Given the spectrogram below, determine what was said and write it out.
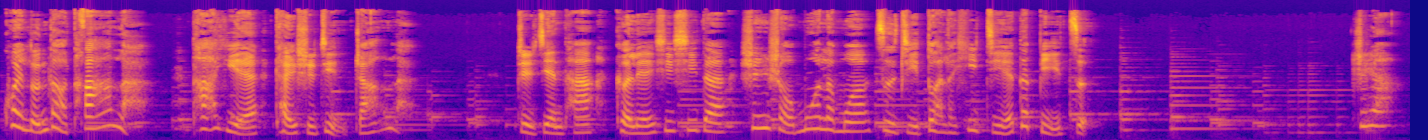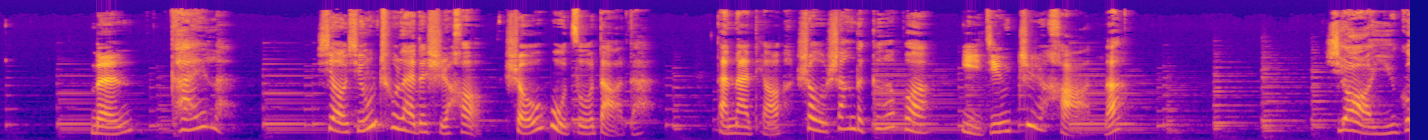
快轮到他了，他也开始紧张了。只见他可怜兮兮的伸手摸了摸自己断了一截的鼻子，吱呀，门开了，小熊出来的时候。手舞足蹈的，他那条受伤的胳膊已经治好了。下一个，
